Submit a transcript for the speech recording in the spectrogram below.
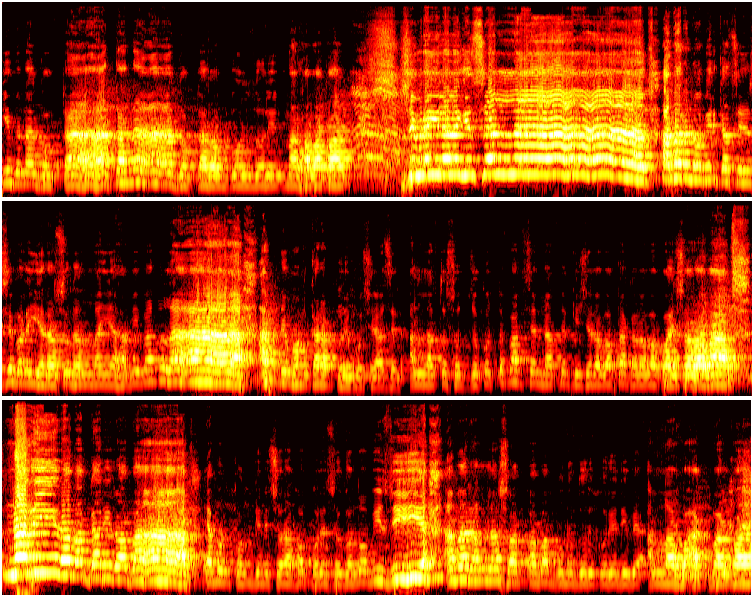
গিবনা গুপ্তা টানা গুপ্তা রব্বুল জলিল মারহাবা কর। জিব্রাইল আলাইহিস সালাম। আমার নবীর কাছে এসে বলে, ইয়া রাসূলুল্লাহ, ইয়া হাবিবাল্লাহ, আপনি মন খারাপ করে বসে আছেন। আল্লাহ তো সহ্য করতে পারছেন না, আপনার কিসের অভাব, টাকার অভাব, পয়সার অভাব, নারীর অভাব, গাড়ির অভাব। এমন কোন জিনিসের অভাব পড়েছে গো নবীজি? আমার আল্লাহ সব অভাবগুলো দূর করে দিবে। আল্লাহ আকবার কয়।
